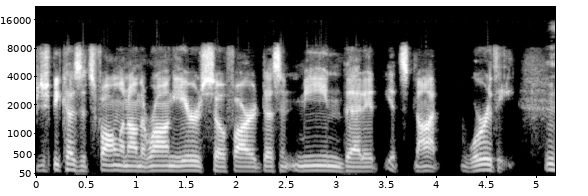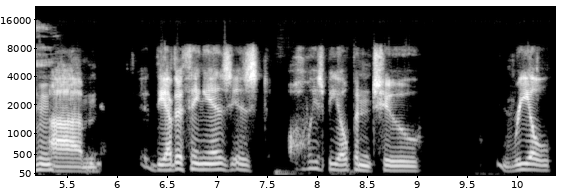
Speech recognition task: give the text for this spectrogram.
just because it's fallen on the wrong ears so far doesn't mean that it it's not worthy. Mm-hmm. Um, the other thing is is always be open to real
